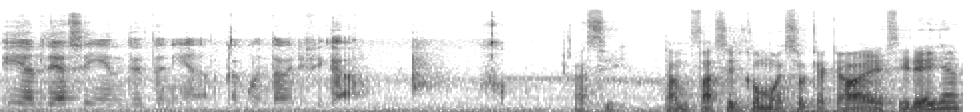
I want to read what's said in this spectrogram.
y al día siguiente tenía la cuenta verificada. Así, tan fácil como eso que acaba de decir ella.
